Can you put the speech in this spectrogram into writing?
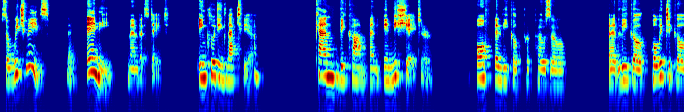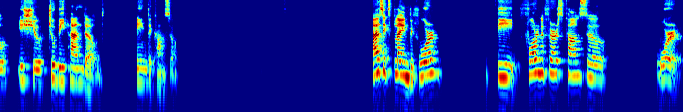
So which means that any member state including Latvia, can become an initiator of a legal proposal, a legal political issue to be handled in the Council. As explained before, the Foreign Affairs Council or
